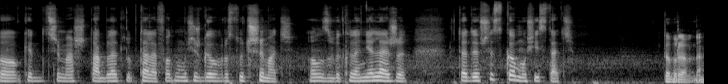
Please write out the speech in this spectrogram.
bo kiedy trzymasz tablet lub telefon, musisz go po prostu trzymać. On zwykle nie leży. Wtedy wszystko musi stać. To prawda.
